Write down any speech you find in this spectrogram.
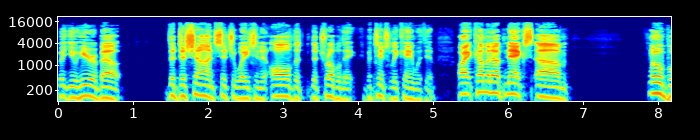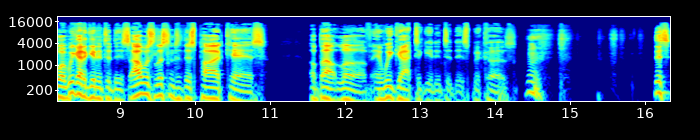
but you hear about the Deshaun situation and all the the trouble that potentially came with him. All right, coming up next. Um, oh boy, we got to get into this. I was listening to this podcast about love, and we got to get into this because. hmm, this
